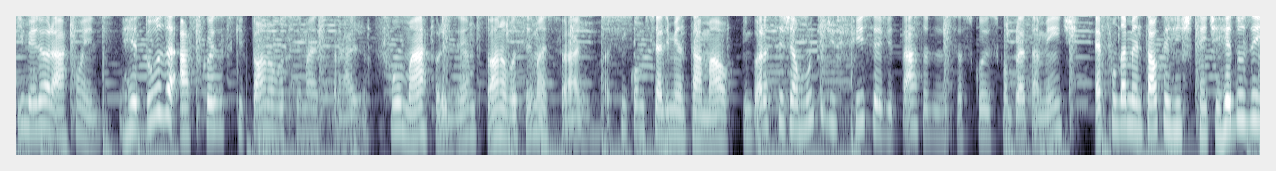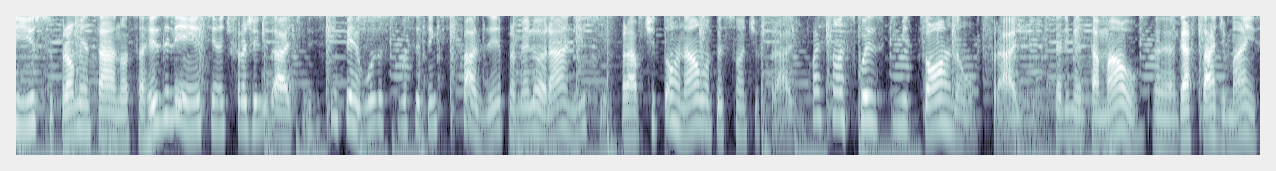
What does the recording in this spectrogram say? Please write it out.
e melhorar com eles. Reduza as coisas que tornam você mais frágil. Fumar, por exemplo, torna você mais frágil, assim como se alimentar mal. Embora seja muito difícil evitar todas essas coisas completamente, é fundamental que a gente tente reduzir isso para aumentar a nossa resiliência e antifragilidade. Existem perguntas que você tem que se fazer para melhorar nisso isso para te tornar uma pessoa antifrágil? Quais são as coisas que me tornam frágil? Se alimentar mal, é, gastar demais,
